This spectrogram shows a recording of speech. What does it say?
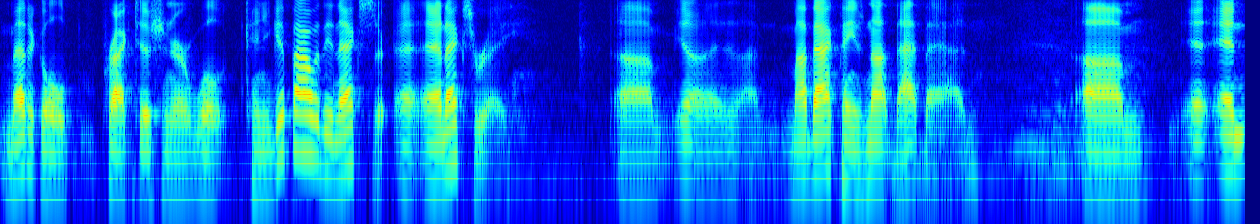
medical practitioner, well, can you get by with an, x- an x-ray? Um, you know, my back pain is not that bad. Um, and, and,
